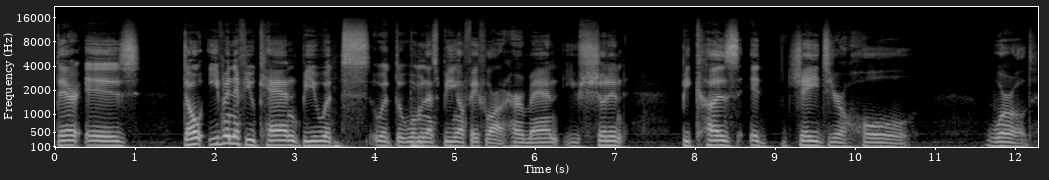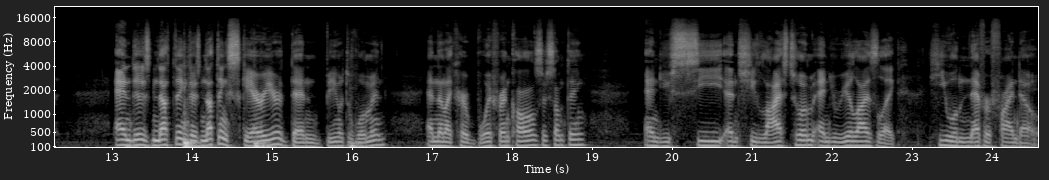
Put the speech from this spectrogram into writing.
There is, don't even if you can be with with the woman that's being unfaithful on her man, you shouldn't, because it jades your whole world. And there's nothing there's nothing scarier than being with a woman and then like her boyfriend calls or something and you see and she lies to him and you realize like he will never find out.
